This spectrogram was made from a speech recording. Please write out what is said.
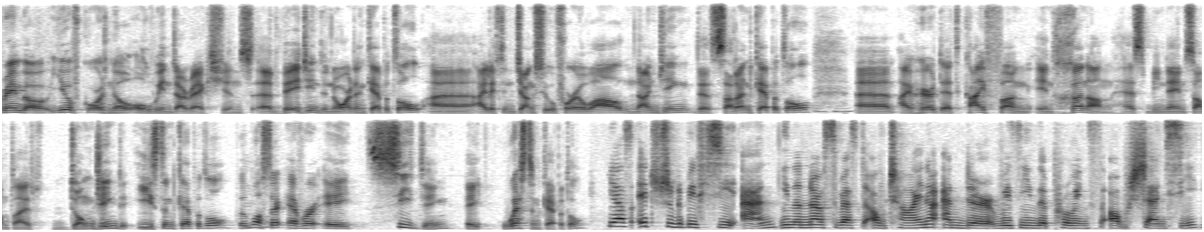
Rainbow, you of course know all wind directions. Uh, Beijing, the northern capital. Uh, I lived in Jiangsu for a while. Nanjing, the southern capital. Mm-hmm. Uh, I heard that Kaifeng in Henan has been named sometimes Dongjing, the eastern capital. But mm-hmm. was there ever a Xijing, a western capital? Yes, it should be Xi'an in the northwest of China and uh, within the province of Shaanxi.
